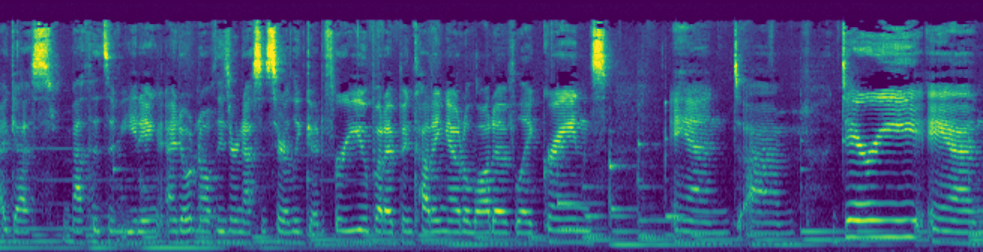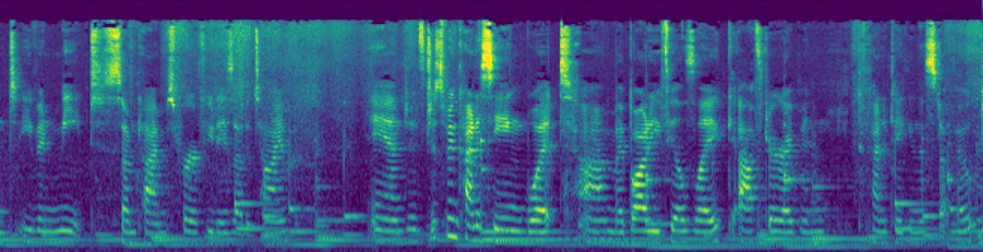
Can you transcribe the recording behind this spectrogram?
I guess, methods of eating. I don't know if these are necessarily good for you, but I've been cutting out a lot of like grains and. Um, dairy and even meat sometimes for a few days at a time. And I've just been kind of seeing what um, my body feels like after I've been kind of taking this stuff out.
